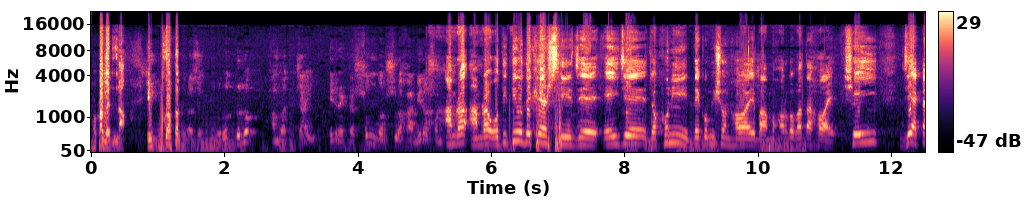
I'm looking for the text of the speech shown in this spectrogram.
ঠকাবেন না। এইটুকু আপনাদের কাছে অনুরোধ রইল। আমরা চাই এটার একটা সুন্দর সুরাহা নিরসন আমরা আমরা অতীতেও দেখে আসছি যে এই যে যখনই পে কমিশন হয় বা মহার্ঘ ভাতা হয়, সেই যে একটা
